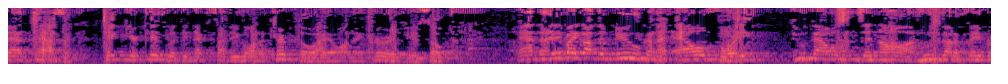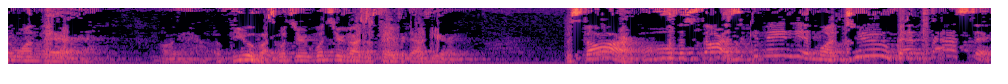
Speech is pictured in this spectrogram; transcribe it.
Fantastic. Take your kids with you next time you go on a trip, though. I want to encourage you. So, and anybody got the new kind of L for you? 2000s and on. Who's got a favorite one there? Oh, yeah. A few of us. What's your What's your guys' favorite down here? The Star. Oh, the Star. That's a Canadian one too. Fantastic.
